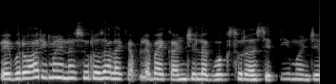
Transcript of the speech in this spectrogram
फेब्रुवारी महिना सुरू झाला की आपल्या बायकांची लगबग सुरू असते. ती म्हणजे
